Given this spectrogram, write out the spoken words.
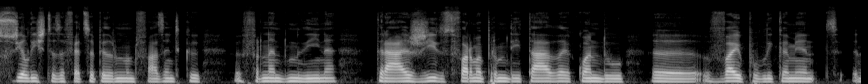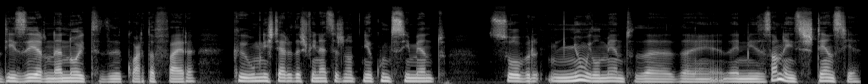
socialistas afetos a Pedro Nuno fazem de que Fernando Medina terá agido de forma premeditada quando uh, veio publicamente dizer na noite de quarta-feira que o Ministério das Finanças não tinha conhecimento sobre nenhum elemento da, da, da indemnização, na existência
